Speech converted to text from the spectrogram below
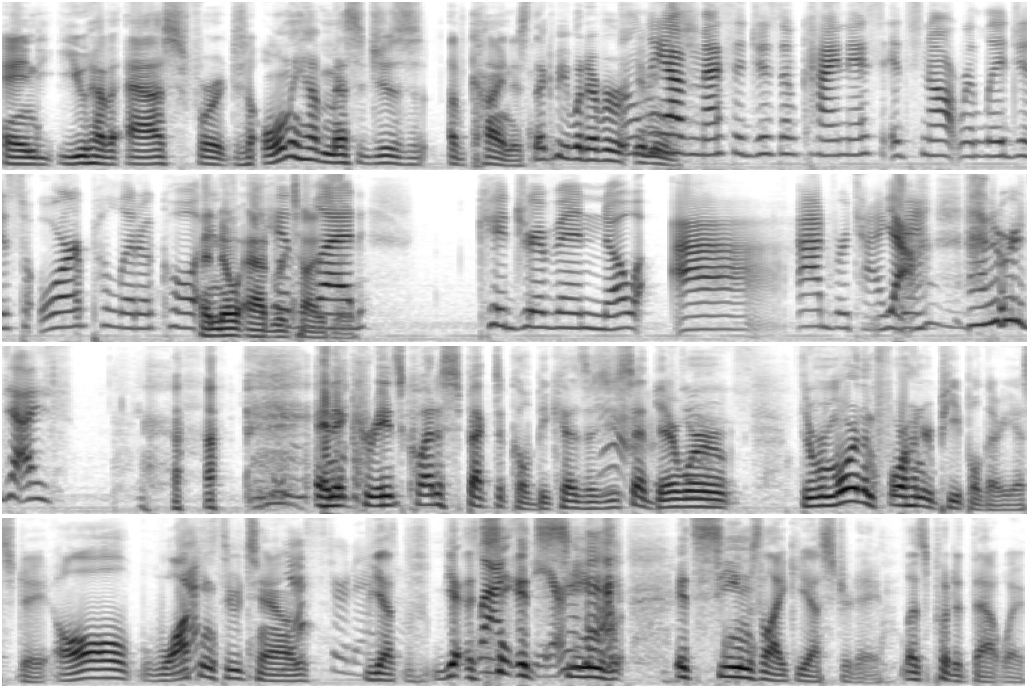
And you have asked for it to only have messages of kindness. That could be whatever it only means. have messages of kindness. It's not religious or political. And no It's advertising. Kid-led, kid-driven, no uh, advertising. Yeah, advertise. and it creates quite a spectacle because, as you said, there were there were more than 400 people there yesterday, all walking Yes- through town. yesterday. Yes, yeah, it, Last se- it year. seems it seems like yesterday. Let's put it that way.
